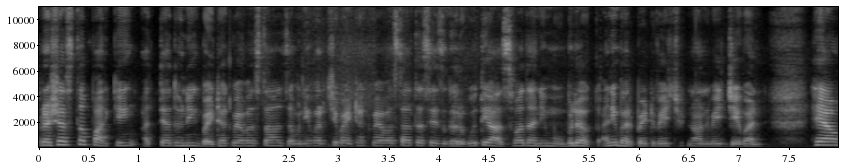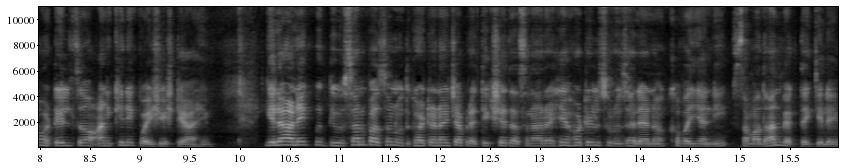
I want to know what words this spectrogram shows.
प्रशस्त पार्किंग अत्याधुनिक बैठक व्यवस्था जमिनीवरची बैठक व्यवस्था तसेच घरगुती आस्वाद आणि मुबलक आणि भरपेट व्हेज नॉनव्हेज जेवण हे या हॉटेलचं आणखीन एक वैशिष्ट्य आहे. गेल्या अनेक दिवसांपासून उद्घाटनाच्या प्रतीक्षेत असणारं हे हॉटेल सुरू झाल्यानं खवई यांनी समाधान व्यक्त केले.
